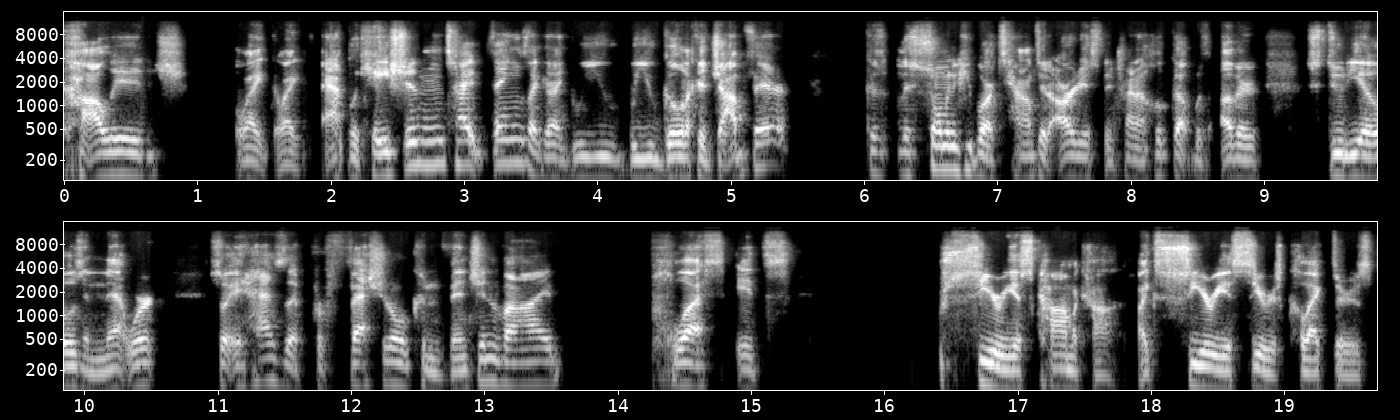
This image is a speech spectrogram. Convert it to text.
college like like application type things like like will you will you go like a job fair because there's so many people are talented artists and trying to hook up with other studios and network. So it has a professional convention vibe, plus it's serious Comic Con, like serious, serious collectors,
